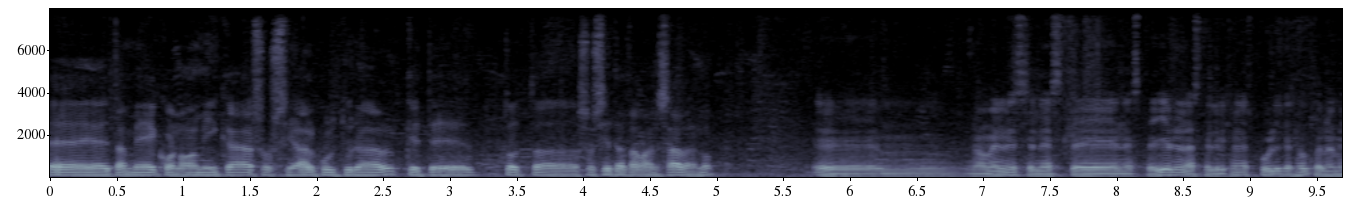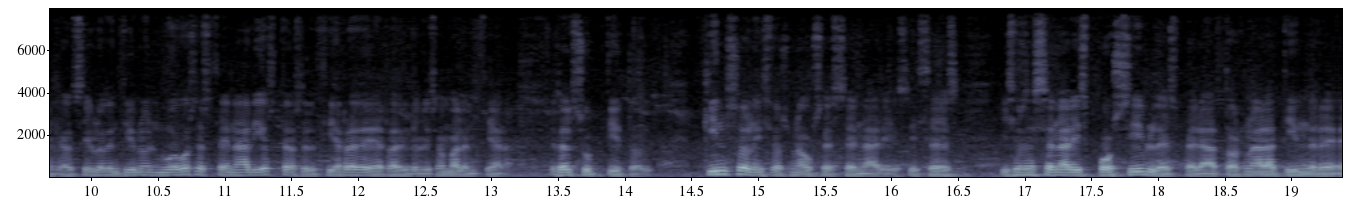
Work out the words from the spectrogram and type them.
eh, també econòmica, social, cultural, que té tota societat avançada. ¿no? Eh, només en este, en este libro, en las televisiones públicas autonómicas del siglo XXI, nuevos escenarios tras el cierre de Radio Televisión Valenciana. És el subtítol. Quins són aquests nous escenaris, aquests escenaris possibles per a tornar a tindre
